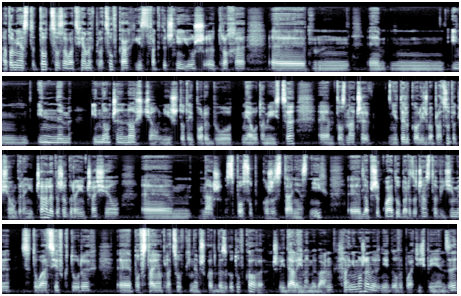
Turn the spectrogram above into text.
natomiast to, co załatwiamy w placówkach, jest faktycznie już e, trochę e, innym inną czynnością niż do tej pory było, miało to miejsce. To znaczy, nie tylko liczba placówek się ogranicza, ale też ogranicza się nasz sposób korzystania z nich. E, dla przykładu, bardzo często widzimy sytuacje, w których e, powstają placówki na przykład bezgotówkowe, czyli dalej mamy bank, ale nie możemy w niego wypłacić pieniędzy,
